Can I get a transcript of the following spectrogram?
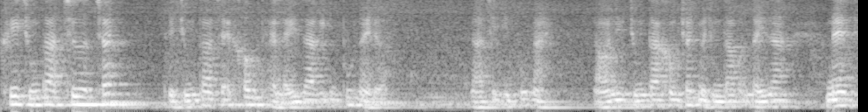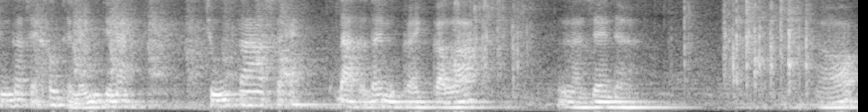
khi chúng ta chưa check thì chúng ta sẽ không thể lấy ra cái input này được. Giá trị input này đó nhưng chúng ta không trách mà chúng ta vẫn lấy ra. Nên chúng ta sẽ không thể lấy như thế này. Chúng ta sẽ đặt ở đây một cái class là gender. Đó.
